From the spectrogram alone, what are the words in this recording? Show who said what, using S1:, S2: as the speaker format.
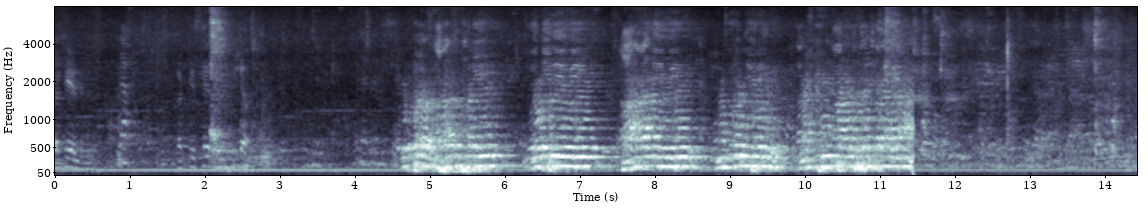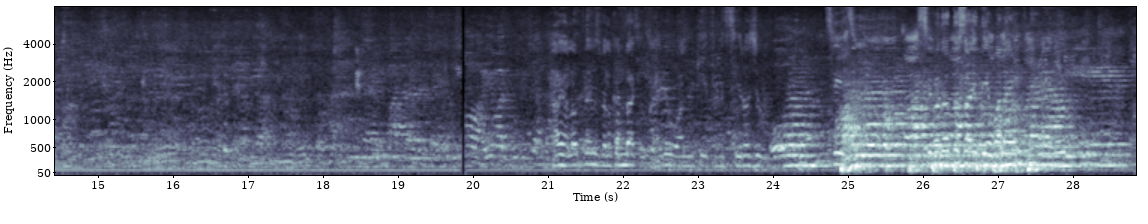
S1: కట్టేయండి కట్టిస్తే రెండు నిమిషాలు.
S2: Hi hello friends welcome back Naidu Valmiki friends ఈరోజు శ్రీ శివదత్త సాయి దేవాలయం నేను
